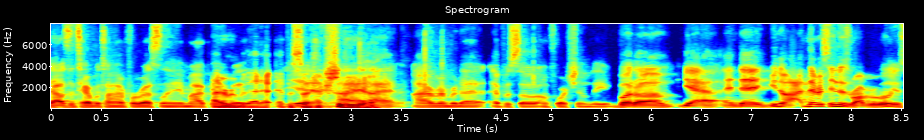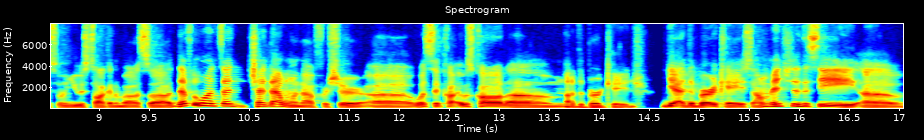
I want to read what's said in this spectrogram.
That was a terrible time for wrestling, in my opinion. I remember that episode, actually, I, yeah. I, I remember that episode, unfortunately. But um, yeah, and then you know, I've never seen this Robin Williams one you was talking about, so I definitely want to check that one out for sure. Uh, what's it called? It was called um, Uh, the Birdcage. yeah, the Birdcage. So I'm interested to see. Uh,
